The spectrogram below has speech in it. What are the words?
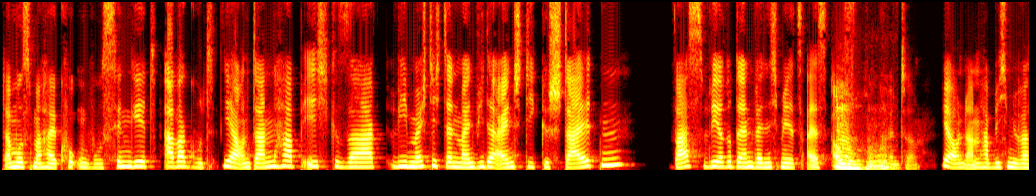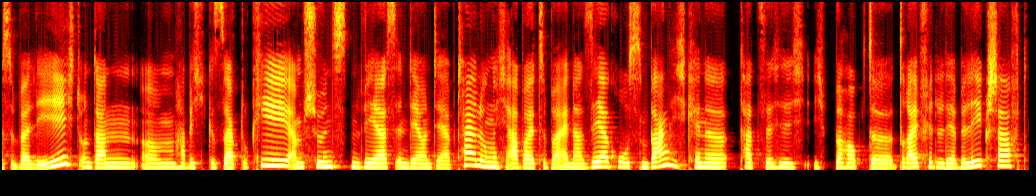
da muss man halt gucken, wo es hingeht. Aber gut, ja, und dann habe ich gesagt, wie möchte ich denn meinen Wiedereinstieg gestalten? Was wäre denn, wenn ich mir jetzt alles aussuchen Mhm. könnte? Ja, und dann habe ich mir was überlegt und dann ähm, habe ich gesagt, okay, am schönsten wäre es in der und der Abteilung. Ich arbeite bei einer sehr großen Bank. Ich kenne tatsächlich, ich behaupte, drei Viertel der Belegschaft,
